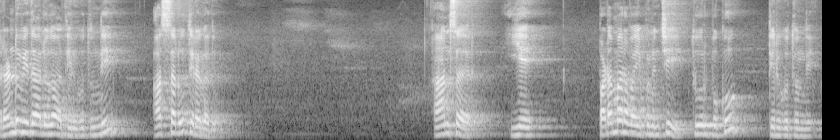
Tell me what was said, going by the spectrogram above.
రెండు విధాలుగా తిరుగుతుంది. అస్సలు తిరగదు. Answer A. పడమర వైపు నుంచి తూర్పుకు తిరుగుతుంది.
